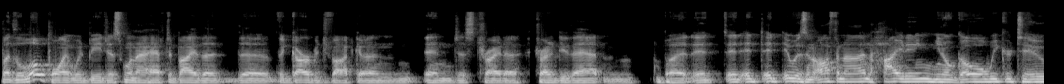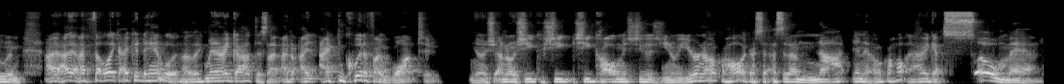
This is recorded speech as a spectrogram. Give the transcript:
but the low point would be just when I have to buy the the the garbage vodka and and just try to try to do that. And but it it it it was an off and on hiding, you know, go a week or two, and I I felt like I could handle it. I was like, man, I got this. I I I can quit if I want to. You know, she, I know she she she called me. She goes, you know, you're an alcoholic. I said, I said, I'm not an alcoholic. I got so mad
